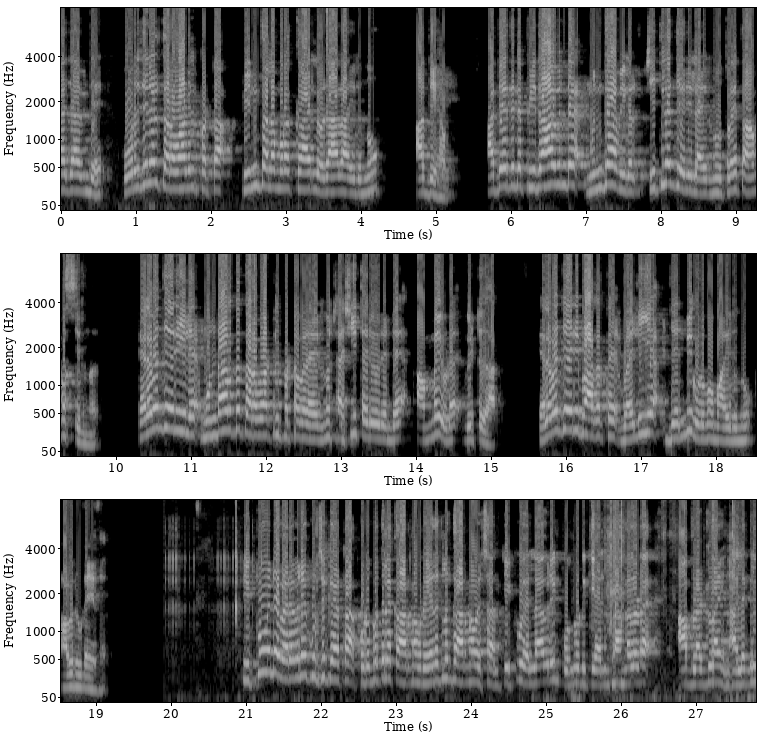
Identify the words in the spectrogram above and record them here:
രാജാവിന്റെ ഒറിജിനൽ തറവാടിൽപ്പെട്ട പിൻതലമുറക്കാരിൽ ഒരാളായിരുന്നു അദ്ദേഹം. അദ്ദേഹത്തിന്റെ പിതാവിന്റെ മുൻഗാമികൾ ചിറ്റിലഞ്ചേരിയിലായിരുന്നു ഇത്രേ താമസിച്ചിരുന്നത്. എലവഞ്ചേരിയിലെ മുണ്ടാർത്ത തറവാട്ടിൽപ്പെട്ടവരായിരുന്നു ശശി തരൂരിന്റെ അമ്മയുടെ വീട്ടുകാർ. എലവഞ്ചേരി ഭാഗത്തെ വലിയ ജന്മി കുടുംബമായിരുന്നു അവരുടേത്. ടിപ്പുവിന്റെ വരവിനെ കുറിച്ച് കേട്ട കുടുംബത്തിലെ കാരണവർ ഏതെങ്കിലും കാരണവശാൽ ടിപ്പു എല്ലാവരെയും കൊന്നൊടുക്കിയാലും തങ്ങളുടെ ആ ബ്ലഡ് ലൈൻ അല്ലെങ്കിൽ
